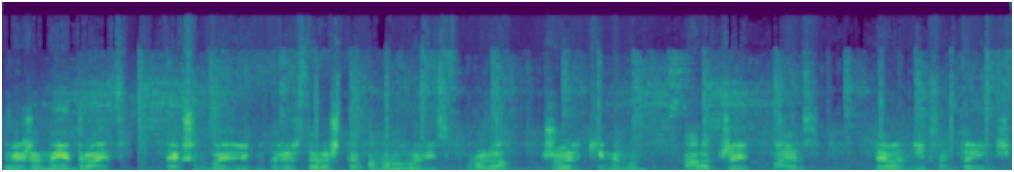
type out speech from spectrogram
Крижаний драйв. Екшн бойовик від режисера Штефана Розовіцькі в ролях Джоель Кінеман, Кара Джейд Майерс, Деван Ніксон та інші.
